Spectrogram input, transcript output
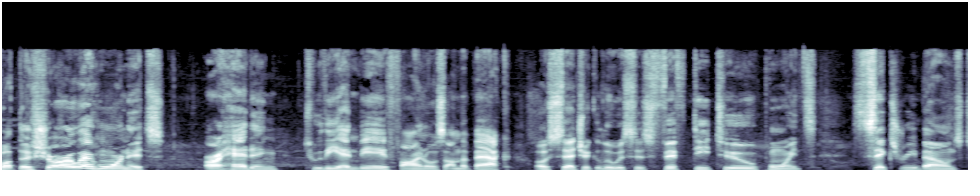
But the Charlotte Hornets are heading to the NBA Finals on the back of Cedric Lewis's 52 points, 6 rebounds,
